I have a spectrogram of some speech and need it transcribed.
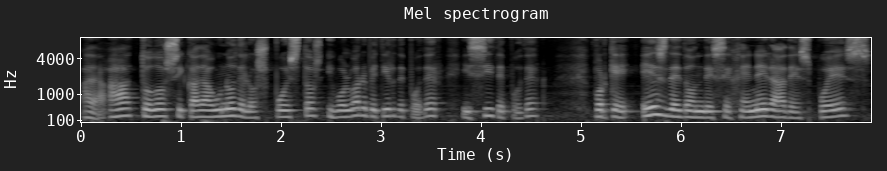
a, a, todos y cada uno de los puestos, y vuelvo a repetir, de poder, y sí de poder, porque es de donde se genera después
